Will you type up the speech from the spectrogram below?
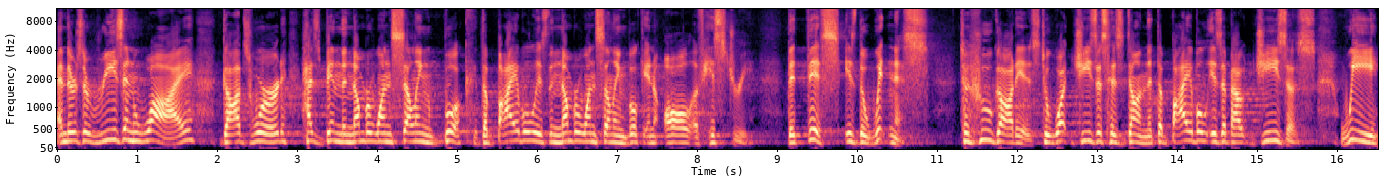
And there's a reason why God's Word has been the number one selling book. The Bible is the number one selling book in all of history. That this is the witness to who God is, to what Jesus has done, that the Bible is about Jesus. We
